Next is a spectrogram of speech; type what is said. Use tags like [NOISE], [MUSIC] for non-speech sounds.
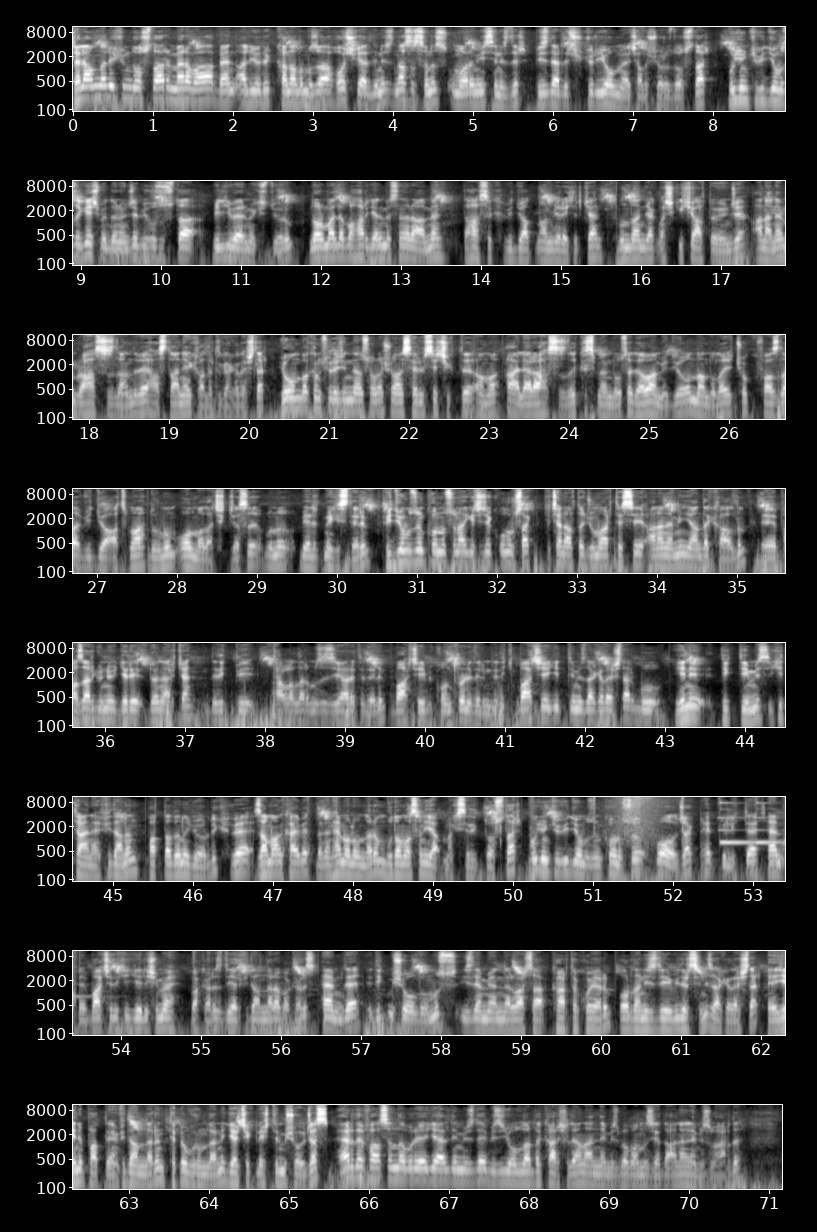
Selamünaleyküm dostlar. Merhaba. Ben Ali Yörük. Kanalımıza hoş geldiniz. Nasılsınız? Umarım iyisinizdir. Bizler de şükür iyi olmaya çalışıyoruz dostlar. Bugünkü videomuza geçmeden önce bir hususta bilgi vermek istiyorum. Normalde bahar gelmesine rağmen daha sık video atmam gerekirken bundan yaklaşık 2 hafta önce anneannem rahatsızlandı ve hastaneye kaldırdık arkadaşlar. Yoğun bakım sürecinden sonra şu an servise çıktı ama hala rahatsızlığı kısmen de olsa devam ediyor. Ondan dolayı çok fazla video atma durumum olmadı açıkçası. Bunu belirtmek isterim. Videomuzun konusuna geçecek olursak geçen hafta cumartesi anneannemin yanında kaldım. Ee, pazar günü geri dönerken dedik bir tarlalarımızı ziyaret edelim. Bahçeyi bir kontrol edelim dedik. Bahçeye gittiğimizde arkadaşlar bu yeni diktiğimiz iki tane fidanın patladığını gördük ve zaman kaybetmeden hemen onların budamasını yapmak istedik dostlar. Bugünkü videomuzun konusu bu olacak. Hep birlikte hem bahçedeki gelişime bakarız, diğer fidanlara bakarız. Hem de dikmiş olduğumuz izlemeyenler varsa karta koyarım. Oradan izleyebilirsiniz arkadaşlar. Ee, yeni patlayan fidanların tepe vurumlarını gerçekleştirmiş olacağız. Her defasında buraya geldiğimizde bizi yollarda karşılayan annemiz, babamız ya da anneannemiz vardı.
